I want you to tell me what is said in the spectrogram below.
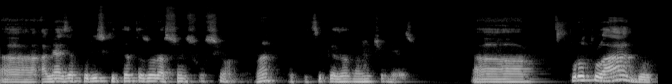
Uh, aliás, é por isso que tantas orações funcionam. Né? O princípio é exatamente o mesmo. Uh, por outro lado,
